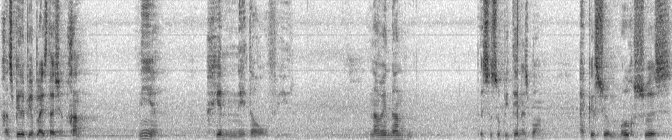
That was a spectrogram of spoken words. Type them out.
Gaan speel op jou PlayStation, gaan. Nee. Geen net 'n halfuur. Nou en dan is ons op die tennisbaan. Ek is so moeg soos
